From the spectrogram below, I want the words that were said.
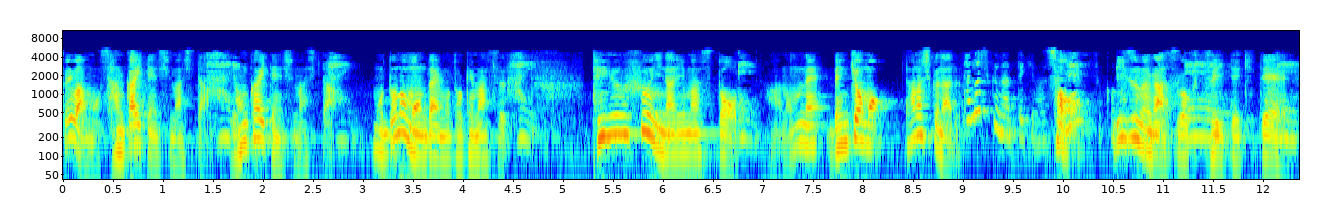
例えばもう3回転しました、はい。4回転しました、はい。もうどの問題も解けます。はい。っていう風になりますと、ええ。あのね、勉強も楽しくなる。楽しくなってきますそう。ねリズムがすごくついてきてえ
